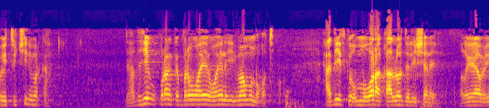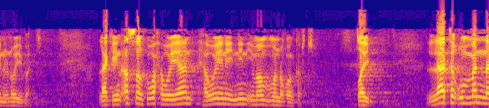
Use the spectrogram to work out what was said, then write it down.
way tujini markaa de iyagu qur'aanka baran waayeen waa inay imaam u noqoto. Xadiidka umu waraqaa loo daliishanaya oo laga yaaba inuu inoo yimaado. Laakiin asalku waxa weeyaan haweenay nin imaam uma noqon karto. Ayb laa ta'ummanna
